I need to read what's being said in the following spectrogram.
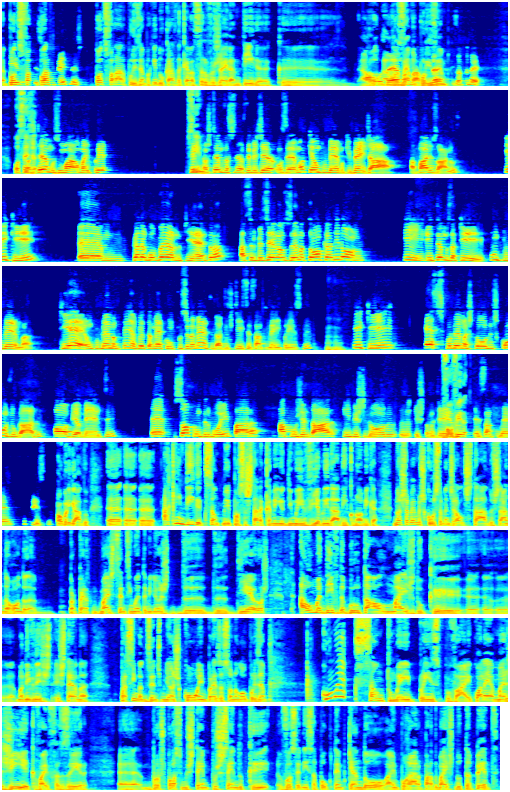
podes falar, por exemplo, aqui do caso daquela cervejeira antiga que. A, a Rosema, a Rosema por Rosema, exemplo. Exatamente. Ou seja, nós temos uma, uma empresa. Sim, Sim, nós temos a cervejeira Rosema, que é um problema que vem já há vários anos, e que é, cada governo que entra, a cervejeira Rosema troca de dono. E, e, temos aqui um problema que é um problema que tem a ver também com o funcionamento da justiça em Santo Meio e Príncipe, uhum. e que esses problemas todos conjugados, obviamente, é, só contribuem para afugentar investidor uh, estrangeiro Vou vir... em São Tomé e Príncipe. Obrigado. Uh, uh, há quem diga que São Tomé possa estar a caminho de uma inviabilidade económica. Nós sabemos que o Orçamento Geral do Estado anda a ronda para perto de mais de 150 milhões de, de, de euros. Há uma dívida brutal, mais do que uma dívida externa para cima de 200 milhões com a empresa Sonangol, por exemplo. Como é que São Tomé e Príncipe vai? Qual é a magia que vai fazer? Eh, para os próximos tempos, sendo que você disse há pouco tempo que andou a empurrar para debaixo do tapete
